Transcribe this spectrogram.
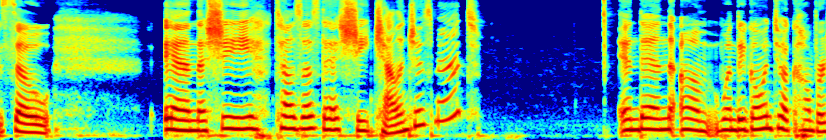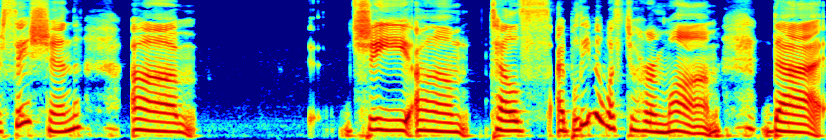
So and she tells us that she challenges Matt. And then um, when they go into a conversation, um, she um, tells, I believe it was to her mom, that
